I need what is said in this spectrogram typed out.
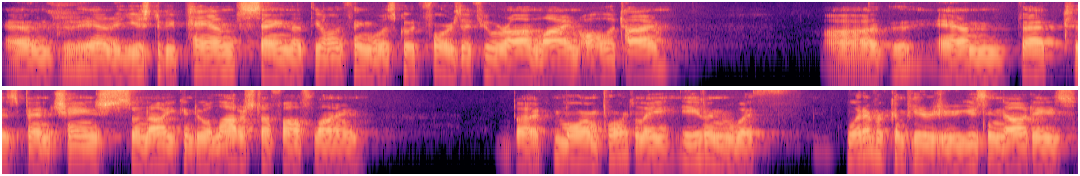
And, and it used to be panned, saying that the only thing it was good for is if you were online all the time. Uh, And that has been changed, so now you can do a lot of stuff offline. But more importantly, even with whatever computers you're using nowadays,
